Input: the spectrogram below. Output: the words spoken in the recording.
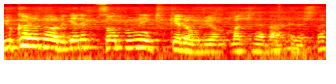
Yukarı doğru gelip sonunu iki kere vuruyor makinede arkadaşlar.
